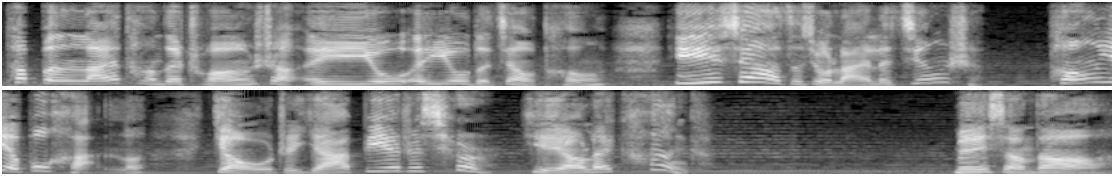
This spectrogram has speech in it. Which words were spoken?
他本来躺在床上，哎呦哎呦的叫疼，一下子就来了精神，疼也不喊了，咬着牙憋着气儿也要来看看。没想到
